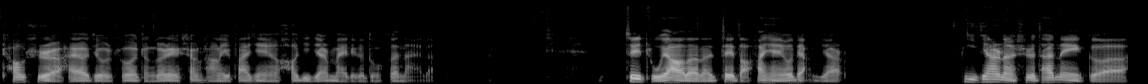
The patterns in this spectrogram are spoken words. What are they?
超市，还有就是说整个这个商场里，发现有好几家卖这个冻酸奶的。最主要的呢，最早发现有两家，一家呢是它那个。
